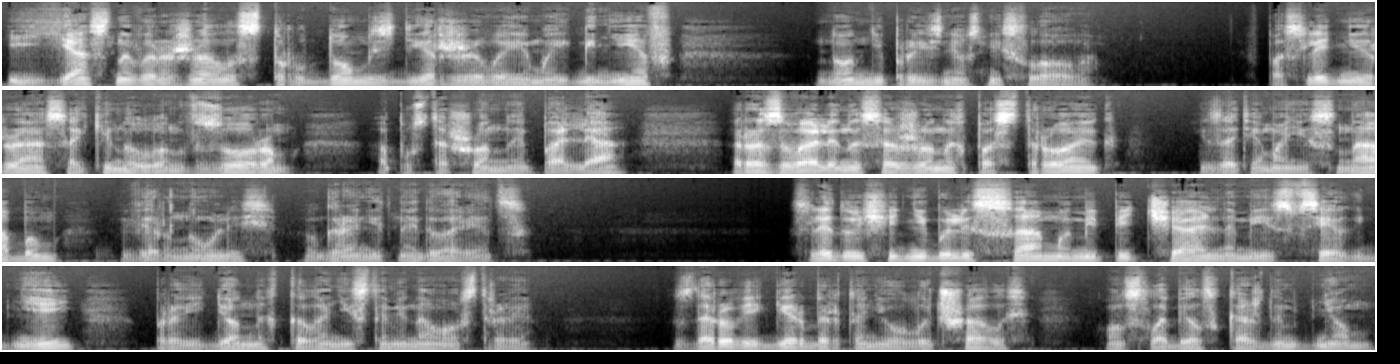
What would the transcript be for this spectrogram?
и ясно выражало с трудом сдерживаемый гнев, но он не произнес ни слова. В последний раз окинул он взором опустошенные поля, развалины сожженных построек, и затем они с Набом вернулись в гранитный дворец. Следующие дни были самыми печальными из всех дней, проведенных колонистами на острове. Здоровье Герберта не улучшалось, он слабел с каждым днем.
